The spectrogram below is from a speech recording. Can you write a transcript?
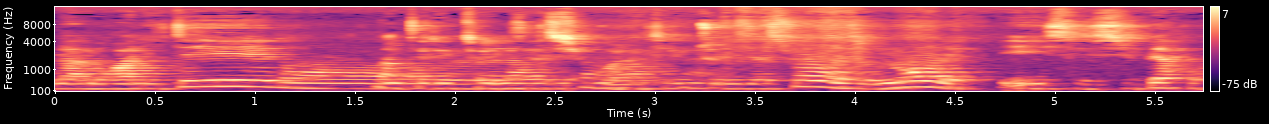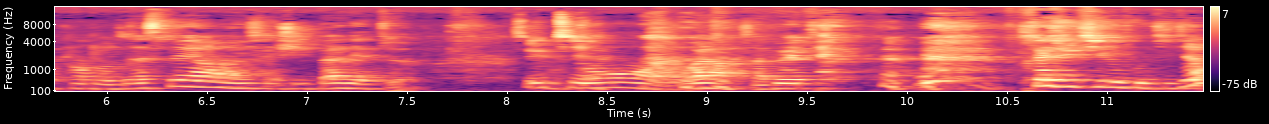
la moralité, dans l'intellectualisation, l'intellectualisation, le raisonnement. Et, c'est super pour plein d'autres aspects. Hein. Il ne s'agit pas d'être. C'est utile. Euh, voilà, ça peut être très utile au quotidien.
